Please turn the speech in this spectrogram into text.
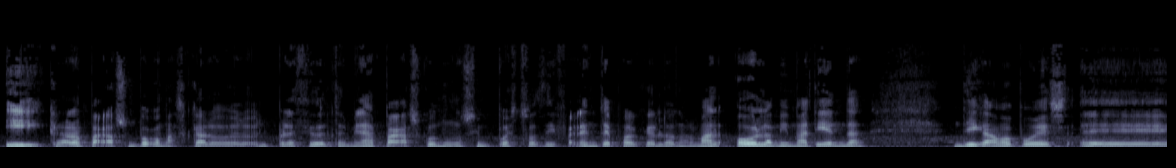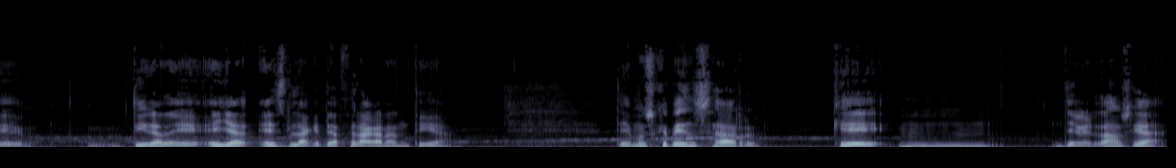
y claro, pagas un poco más caro el, precio del terminal, pagas con unos impuestos diferentes, porque es lo normal. O la misma tienda, digamos, pues eh, tira de ella, es la que te hace la garantía. Tenemos que pensar que, mm, de verdad, o sea,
